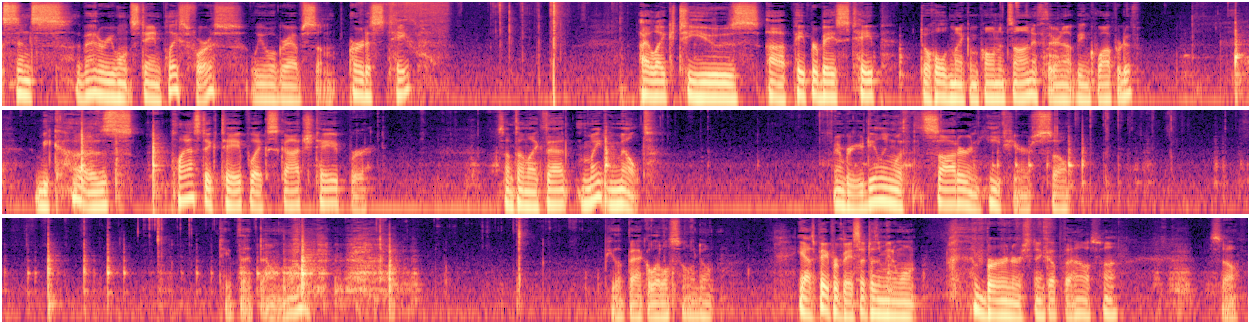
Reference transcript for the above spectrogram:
since the battery won't stay in place for us, we will grab some artist tape. I like to use uh, paper-based tape to hold my components on if they're not being cooperative. Because plastic tape, like scotch tape or something like that, might melt. Remember, you're dealing with solder and heat here, so tape that down well. Peel it back a little so I don't... Yeah, it's paper-based. That doesn't mean it won't burn or stink up the house, huh? So, all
